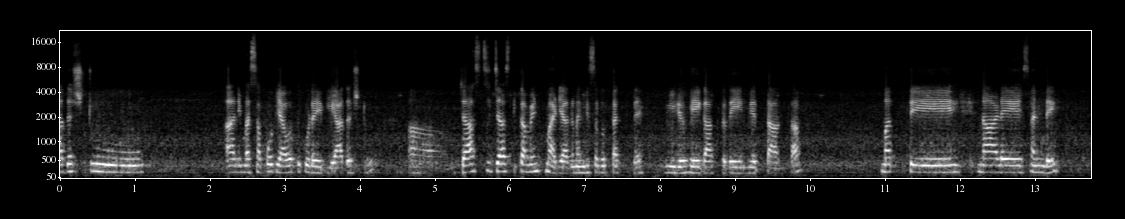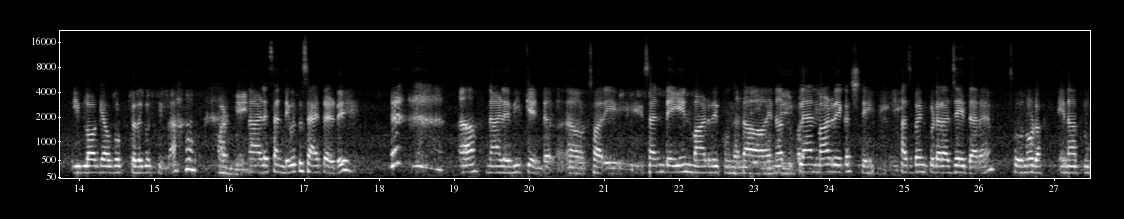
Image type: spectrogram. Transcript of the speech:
ಆದಷ್ಟು ನಿಮ್ಮ ಸಪೋರ್ಟ್ ಯಾವತ್ತೂ ಕೂಡ ಇರಲಿ, ಆದಷ್ಟು ಜಾಸ್ತಿ ಜಾಸ್ತಿ ಕಮೆಂಟ್ ಮಾಡಿ, ಆಗ ನನಗೆ ಸಹ ಗೊತ್ತಾಗ್ತದೆ ವಿಡಿಯೋ ಹೇಗಾಗ್ತದೆ ಏನಿರ್ತಾ ಅಂತ. ಮತ್ತೆ, ನಾಳೆ ಸಂಡೇ ಈ ಬ್ಲಾಗ್ ಯಾವಾಗ ಹೋಗ್ತದೆ ಗೊತ್ತಿಲ್ಲ. ನಾಳೆ ಸಂಡೆ ಇವತ್ತು ಸ್ಯಾಟರ್ಡೆ ನಾಳೆ ವೀಕೆಂಡ್ ಸಾರಿ ಸಂಡೆ ಏನ್ ಮಾಡ್ಬೇಕು ಅಂತ ಏನಾದ್ರೂ ಪ್ಲಾನ್ ಮಾಡ್ಬೇಕಷ್ಟೇ. ಹಸ್ಬೆಂಡ್ ಕೂಡ ರಜೆ ಇದ್ದಾರೆ. ಸೊ ನೋಡ ಏನಾದ್ರೂ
